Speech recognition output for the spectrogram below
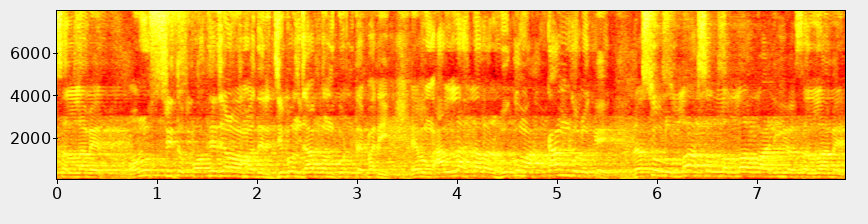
আসাল্লামের অনুসৃত পথে যেন আমাদের জীবন যাপন করতে পারি এবং আল্লাহ তালার হুকুম আহকামগুলোকে রসুল্লাহ সাল্লাহ আলী আসাল্লামের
